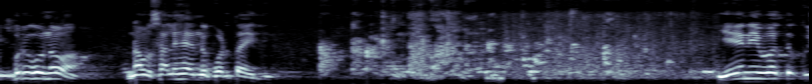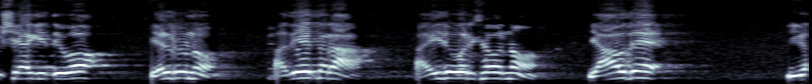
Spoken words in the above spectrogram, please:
ಇಬ್ರಿಗೂ ನಾವು ಸಲಹೆಯನ್ನು ಕೊಡ್ತಾ ಇದ್ದೀವಿ. ಏನು ಇವತ್ತು ಖುಷಿಯಾಗಿದ್ದೀವೋ ಎಲ್ರೂ ಅದೇ ಥರ ಐದು ವರ್ಷವನ್ನು ಯಾವುದೇ ಈಗ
